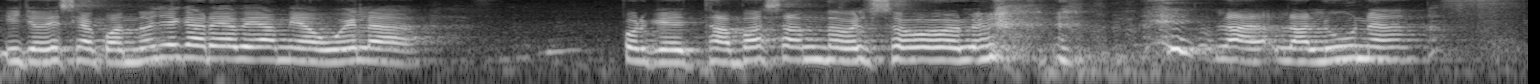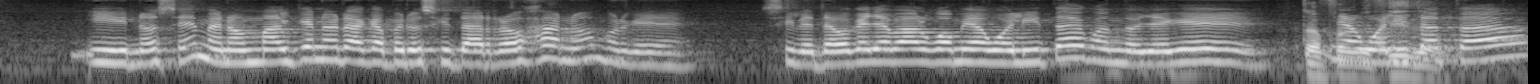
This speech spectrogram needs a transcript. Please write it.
Y yo decía, ¿cuándo llegaré a ver a mi abuela? Porque está pasando el sol, la, la luna. Y no sé, menos mal que no era caperucita roja, ¿no? Porque si le tengo que llevar algo a mi abuelita, cuando llegue, Está mi abuelita está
